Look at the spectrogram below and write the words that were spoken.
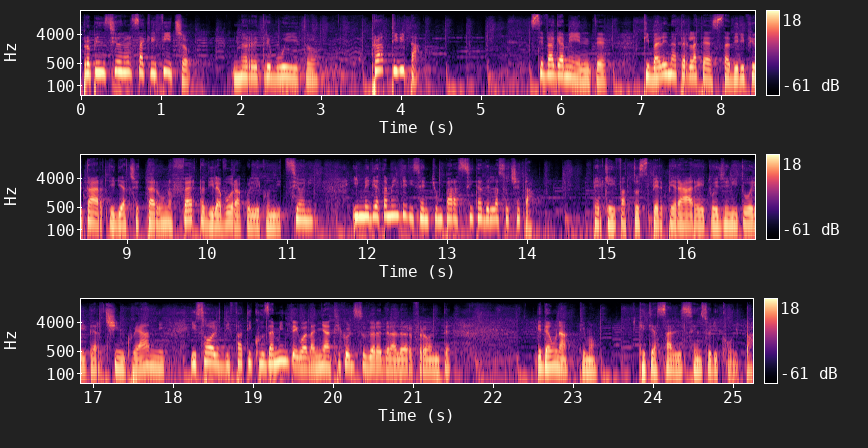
propensione al sacrificio, non retribuito, proattività. Se vagamente ti balena per la testa di rifiutarti di accettare un'offerta di lavoro a quelle condizioni, immediatamente ti senti un parassita della società. Perché hai fatto sperperare ai tuoi genitori per 5 anni i soldi faticosamente guadagnati col sudore della loro fronte. Ed è un attimo che ti assale il senso di colpa.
